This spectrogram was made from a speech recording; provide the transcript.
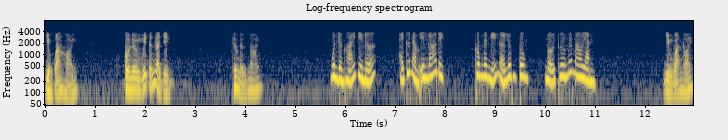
Dương Quá hỏi. Cô nương quý tính là gì? Thiếu nữ nói. Huynh đừng hỏi gì nữa. Hãy cứ nằm yên đó đi. Không nên nghĩ ngợi lung tung. Nội thương mới mau lành. Dương Quá nói.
